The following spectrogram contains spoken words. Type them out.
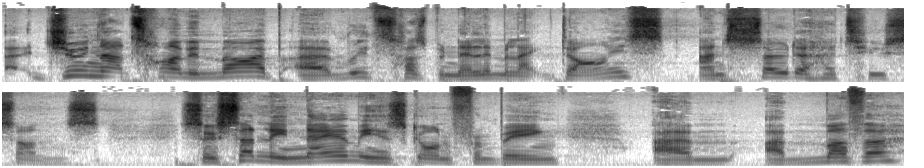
uh, during that time in Moab, uh, Ruth's husband Elimelech dies, and so do her two sons. So suddenly, Naomi has gone from being um, a mother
